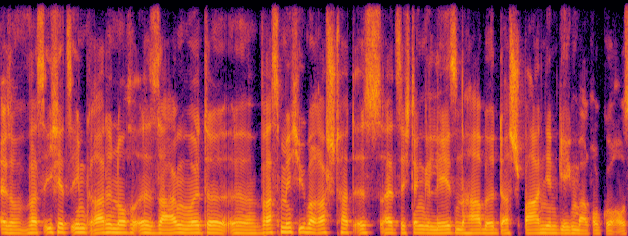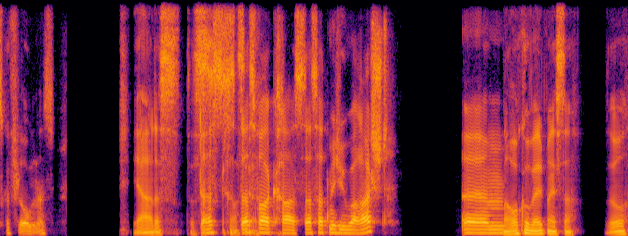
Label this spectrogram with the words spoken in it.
Also, was ich jetzt eben gerade noch äh, sagen wollte, äh, was mich überrascht hat, ist, als ich dann gelesen habe, dass Spanien gegen Marokko rausgeflogen ist. ja, das, das, Das, krass. das ja. war krass. Das hat mich überrascht. Ähm, Marokko Weltmeister. So.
